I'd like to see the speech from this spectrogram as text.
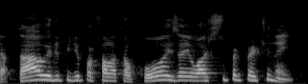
a tal, ele pediu para falar tal coisa, eu acho super pertinente.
